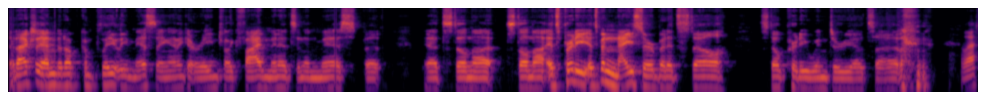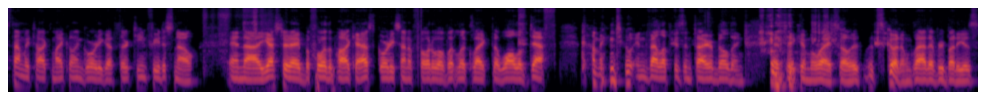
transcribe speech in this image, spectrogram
It actually ended up completely missing. I think it rained for like five minutes and then missed, but yeah, it's still not still not it's pretty it's been nicer, but it's still still pretty wintry outside. Last time we talked, Michael and Gordy got 13 feet of snow. And uh, yesterday, before the podcast, Gordy sent a photo of what looked like the wall of death coming to envelop his entire building and take him away. So it, it's good. I'm glad everybody is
